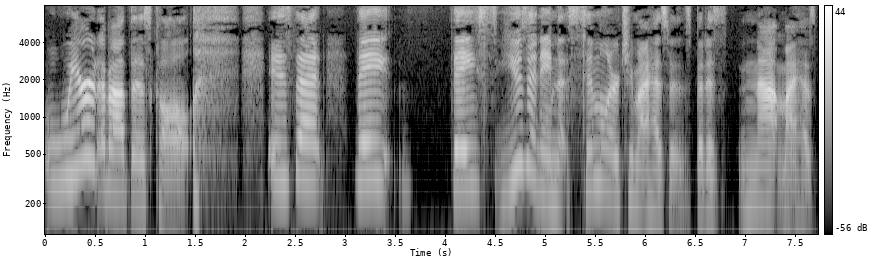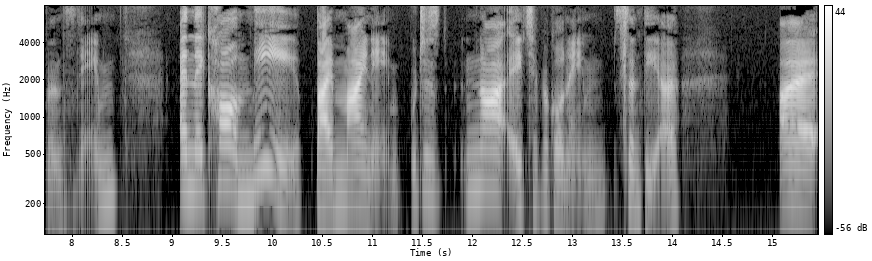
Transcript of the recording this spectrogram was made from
weird about this call is that they they use a name that's similar to my husband's but is not my husband's name. And they call me by my name which is not a typical name cynthia. I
